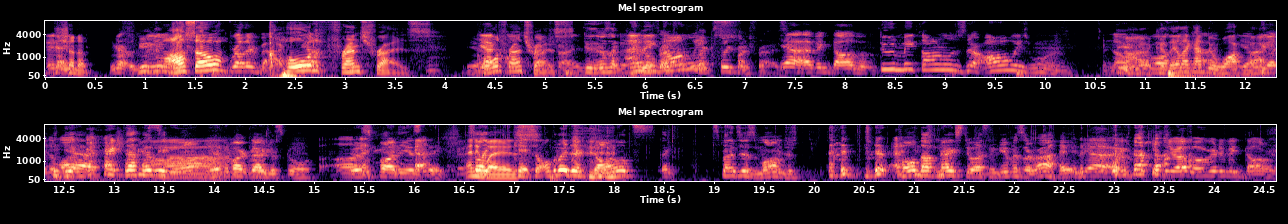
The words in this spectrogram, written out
It- Shut up. Yeah, We lost- Also, brother back. cold Yeah. French fries. Yeah. Yeah, cold French fries. Dude, there was like At three French, McDonald's? like three French fries. Yeah, at McDonald's. Dude, McDonald's, they're always warm. No, Nah, we they, walking like, had to walk yeah, We back. had to walk Yeah, back. we Ah. had to walk back to school. Uh, It was funniest thing. So, like, Anyways. okay, so all the way to McDonald's, like Spencer's mom just pulled up next to us and gave us a ride. Yeah, we drove over to McDonald's.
